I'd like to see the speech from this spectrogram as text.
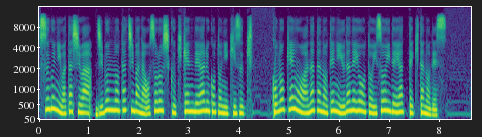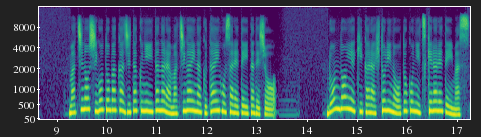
すぐに私は自分の立場が恐ろしく危険であることに気づき、この件をあなたの手に委ねようと急いでやってきたのです。町の仕事場か自宅にいたなら間違いなく逮捕されていたでしょう。ロンドン駅から一人の男につけられています。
